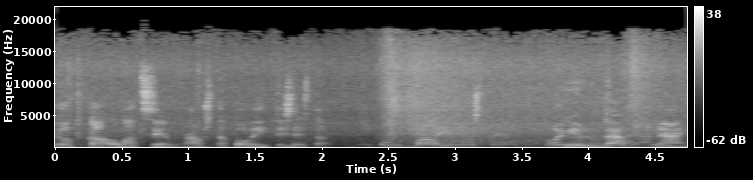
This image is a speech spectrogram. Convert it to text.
jotka ovat seurausta poliittisesta niin valinnoista ja toiminnoista ja näin.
